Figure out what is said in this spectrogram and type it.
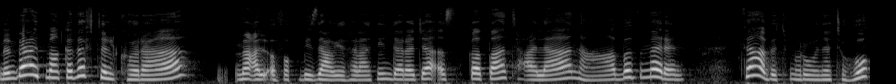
من بعد ما قذفت الكرة مع الأفق بزاوية 30 درجة أسقطت على نابض مرن. ثابت مرونته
